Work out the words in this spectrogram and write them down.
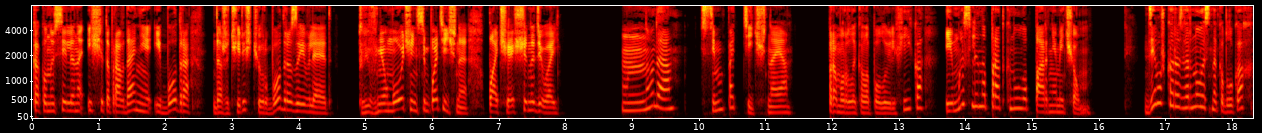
как он усиленно ищет оправдание и бодро, даже чересчур бодро заявляет. «Ты в нем очень симпатичная, почаще надевай». «Ну да, симпатичная», — промурлыкала полуэльфийка и мысленно проткнула парня мечом. Девушка развернулась на каблуках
